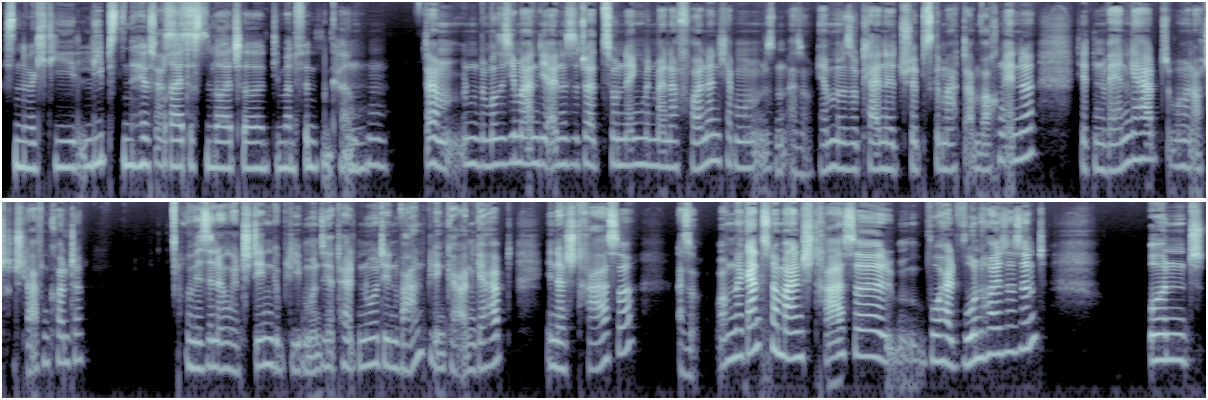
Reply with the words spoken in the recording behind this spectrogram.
Das sind wirklich die liebsten, Das hilfsbereitesten. Leute, die man finden kann. Mhm. Da, da muss ich immer an die eine Situation denken mit meiner Freundin. Ich habe so, also wir haben so kleine Trips gemacht am Wochenende. Die hat einen Van gehabt, wo man auch drin schlafen konnte. Und wir sind irgendwann stehen geblieben und sie hat halt nur den Warnblinker angehabt in der Straße. Also auf einer ganz normalen Straße, wo halt Wohnhäuser sind. Und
